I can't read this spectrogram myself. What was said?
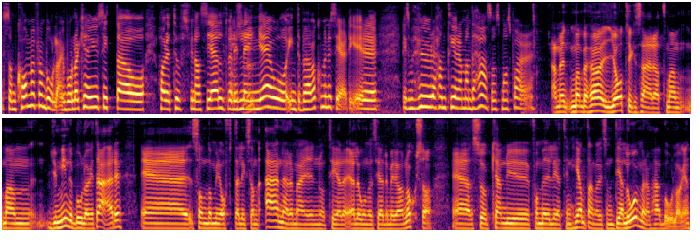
som kommer från bolagen. Bolag kan ju sitta och ha det tufft finansiellt väldigt Absolut. länge och inte behöva kommunicera det. Är det liksom, hur hanterar man det här som småsparare? Ja, men man behör, jag tycker så här att man, man, ju mindre bolaget är, eh, som de ju ofta liksom är när de är i noterade, eller onoterade miljön också, eh, så kan du få möjlighet till en helt annan liksom, dialog med de här bolagen.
